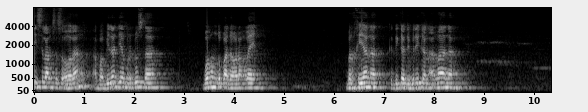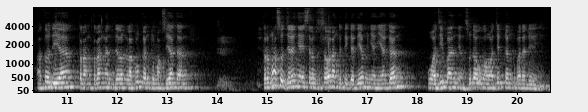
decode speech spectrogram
Islam seseorang apabila dia berdusta, bohong kepada orang lain, berkhianat ketika diberikan amanah, atau dia terang-terangan dalam melakukan kemaksiatan Termasuk jeleknya Islam seseorang ketika dia menyanyiakan kewajiban yang sudah Allah wajibkan kepada dirinya.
